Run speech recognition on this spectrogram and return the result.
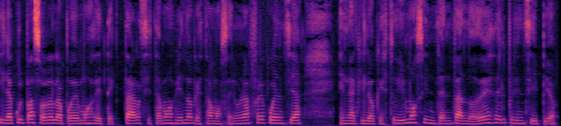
Y la culpa solo la podemos detectar si estamos viendo que estamos en una frecuencia en la que lo que estuvimos intentando desde el principio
